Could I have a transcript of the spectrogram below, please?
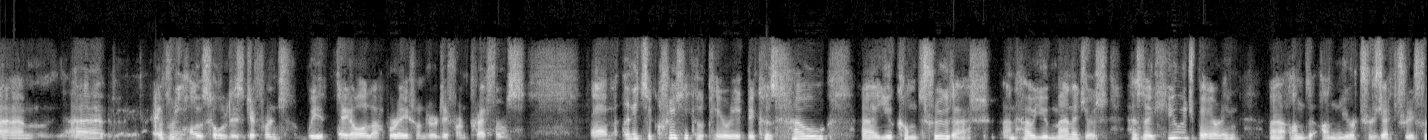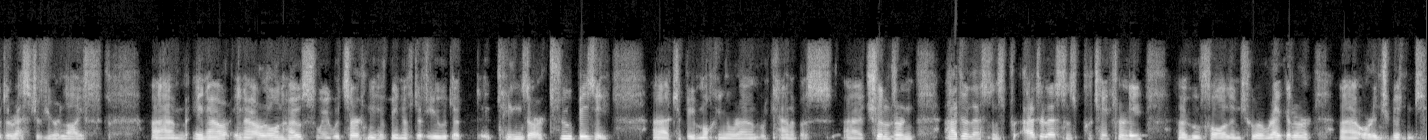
Um, uh, every household is different. We, they all operate under different pressures. Um, and it's a critical period because how uh, you come through that and how you manage it has a huge bearing uh, on the, on your trajectory for the rest of your life. Um, in our in our own house, we would certainly have been of the view that things are too busy uh, to be mucking around with cannabis. Uh, children, adolescents, adolescents particularly, uh, who fall into a regular uh, or intermittent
